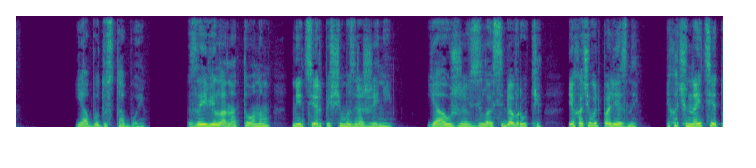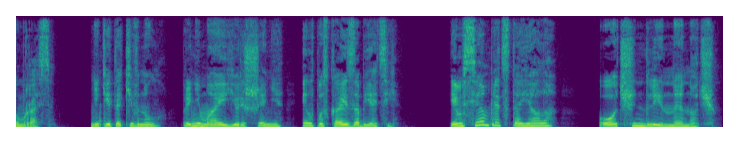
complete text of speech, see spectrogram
«Я буду с тобой», — заявила она тоном, не терпящим возражений. «Я уже взяла себя в руки, я хочу быть полезной. Я хочу найти эту мразь». Никита кивнул, принимая ее решение и выпуская из объятий. Им всем предстояла очень длинная ночь.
